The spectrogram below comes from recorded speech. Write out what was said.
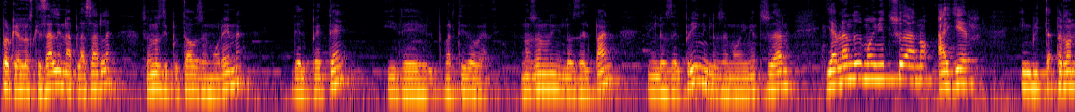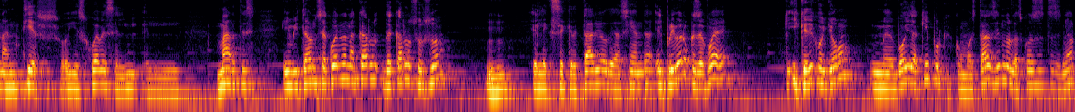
Porque los que salen a aplazarla son los diputados de Morena, del PT y del Partido Verde. No son ni los del PAN, ni los del PRI, ni los del Movimiento Ciudadano. Y hablando del Movimiento Ciudadano, ayer, invita, perdón, antier, hoy es jueves, el, el martes, invitaron, ¿se acuerdan a Carlos, de Carlos Ursúa? Ujú. el exsecretario de Hacienda, el primero que se fue, ¿eh? y que dijo yo me voy de aquí porque como está haciendo las cosas este señor,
